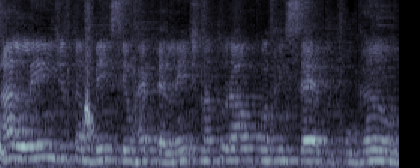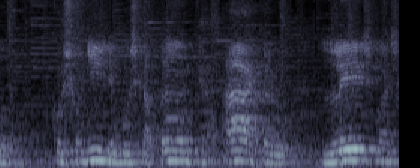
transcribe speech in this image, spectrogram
além de também ser um repelente natural contra inseto, pulgão, cochonilha, mosca branca, ácaro, lesmas,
